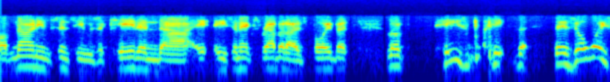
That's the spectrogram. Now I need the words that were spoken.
I've known him since he was a kid, and uh, he's an ex-Rabbitohs boy. But look, he's he, there's always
